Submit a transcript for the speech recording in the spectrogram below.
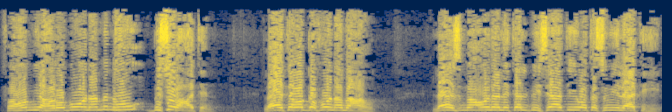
فهم يهربون منه بسرعة لا يتوقفون معه لا يسمعون لتلبيساته وتسويلاته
